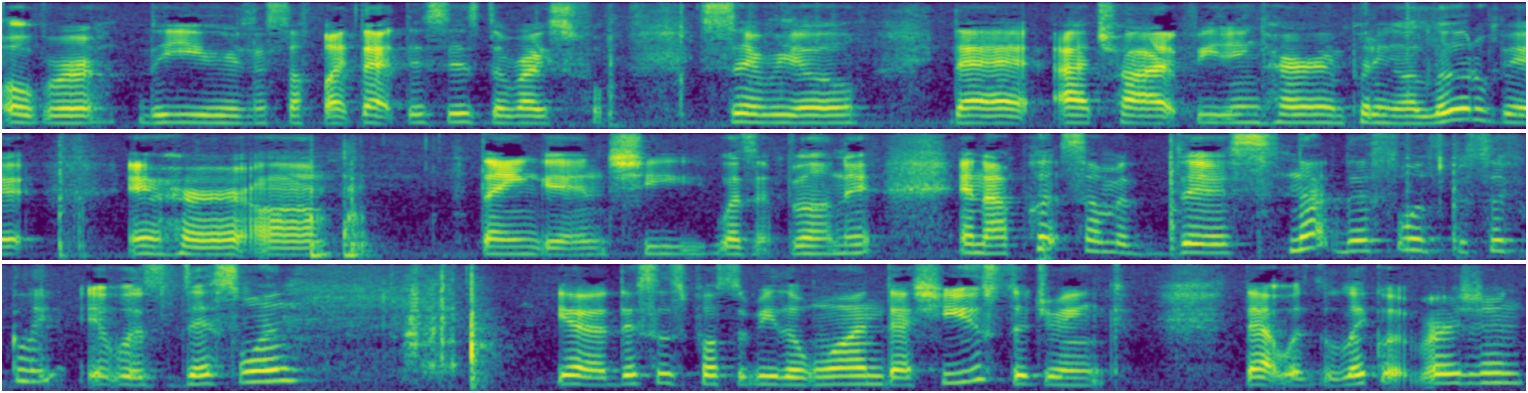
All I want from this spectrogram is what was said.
over the years and stuff like that. This is the rice cereal that I tried feeding her and putting a little bit in her um, thing and she wasn't feeling it. And I put some of this, not this one specifically, it was this one. Yeah, this was supposed to be the one that she used to drink. That was the liquid version.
